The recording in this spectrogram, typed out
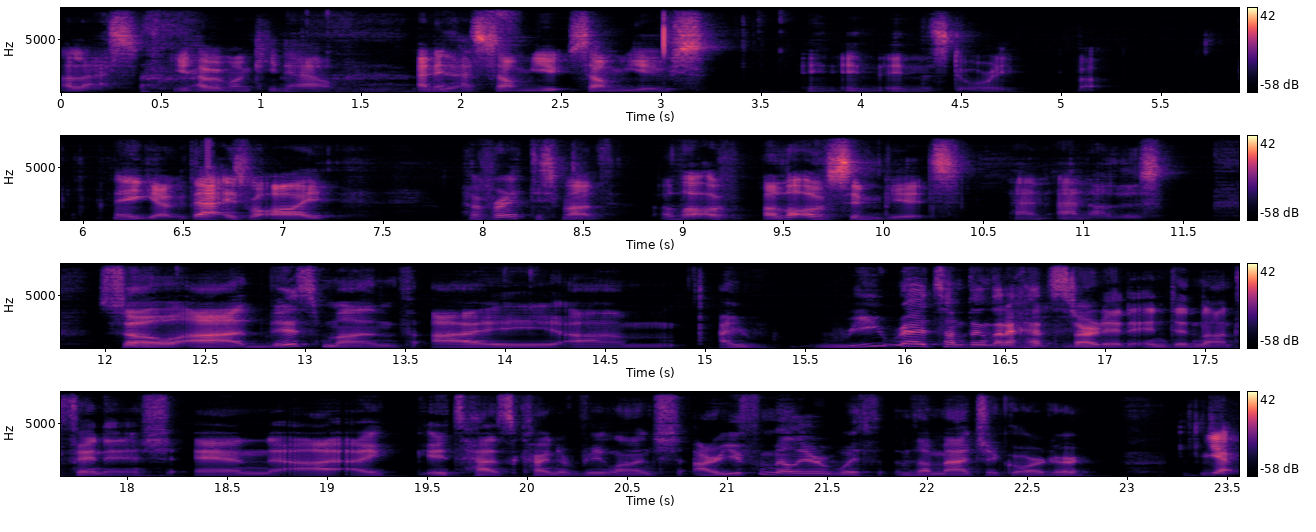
alas, you have a monkey now, and it has some u- some use in, in in the story. But there you go. That is what I have read this month. A lot of a lot of symbiotes and and others. So uh, this month, I um, I reread something that I had started and did not finish, and I, I it has kind of relaunched. Are you familiar with the Magic Order? Yep.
